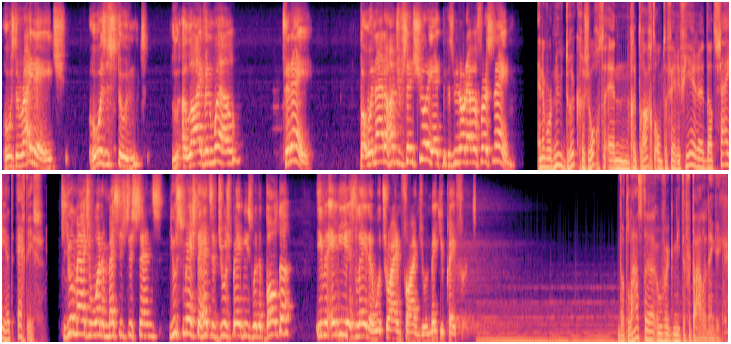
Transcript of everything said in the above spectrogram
who's the right age, who is a student, alive and well today. But we're not 100% sure yet because we don't have a first name. En er wordt nu druk gezocht en getracht om te verifiëren dat zij het echt is. Can you imagine what a message this sends? You smash the heads of Jewish babies with a boulder, even 80 years later we'll try and find you and make you pay for it. Dat laatste hoef ik niet te vertalen, denk ik.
